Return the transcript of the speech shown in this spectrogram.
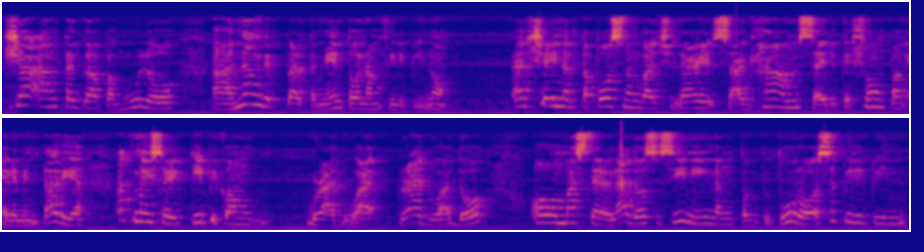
siya ang tagapangulo ah, ng Departamento ng Filipino at siya ay nagtapos ng bachelor sa agham sa edukasyong pang-elementarya at may sertipikong gradua, graduado o masteralado sa sining ng pagtuturo sa Philippine,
